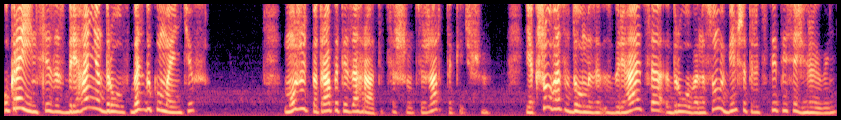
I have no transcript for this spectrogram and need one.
Українці за зберігання дров без документів можуть потрапити за грати. Це що? Це жарт такий? чи що? Якщо у вас вдома зберігається дрова на суму більше 30 тисяч гривень,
